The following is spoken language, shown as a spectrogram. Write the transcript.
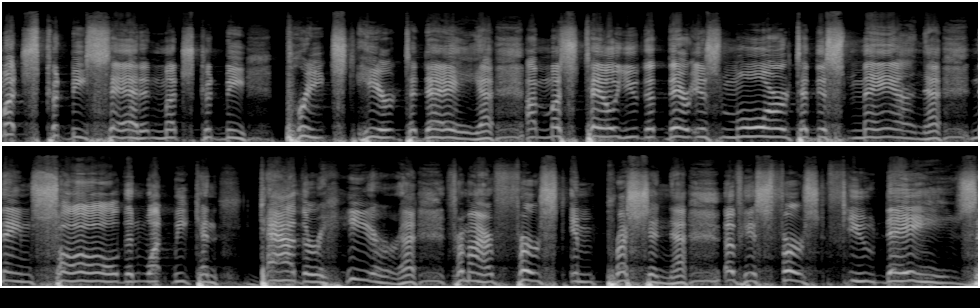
much could be said and much could be preached here today, I must tell you that there is more to this man uh, named Saul than what we can gather here uh, from our first impression uh, of his first few days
